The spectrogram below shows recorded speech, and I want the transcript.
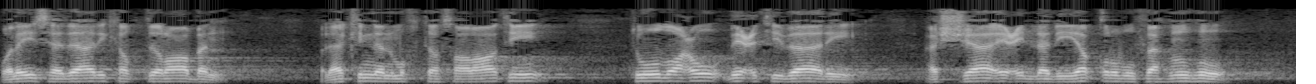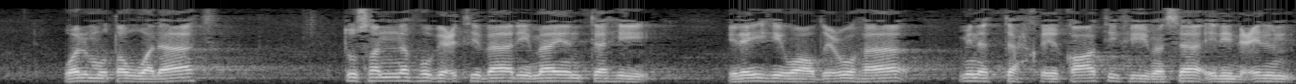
وليس ذلك اضطرابا ولكن المختصرات توضع باعتبار الشائع الذي يقرب فهمه والمطولات تصنف باعتبار ما ينتهي إليه واضعها من التحقيقات في مسائل العلم.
